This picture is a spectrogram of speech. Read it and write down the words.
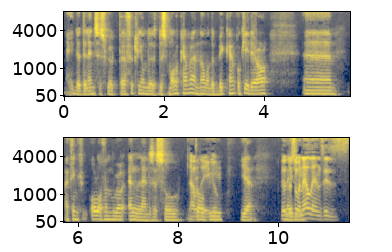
the, the lenses work perfectly on the the smaller camera and now on the big camera. Okay, there are. Um, I think all of them were L lenses, so you probably yeah. No, So an L lens is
